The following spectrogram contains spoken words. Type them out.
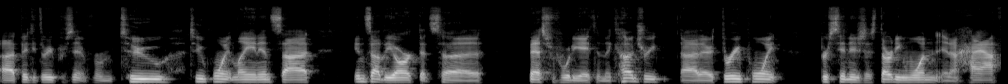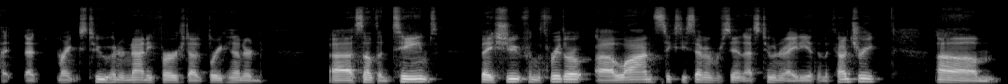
uh, 53% from two two point land inside inside the arc, that's uh, best for 48th in the country. their three point percentage is 31 and a half. That, that ranks 291st out of 300 something teams. They shoot from the free throw line 67%. That's 280th in the country. Um,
